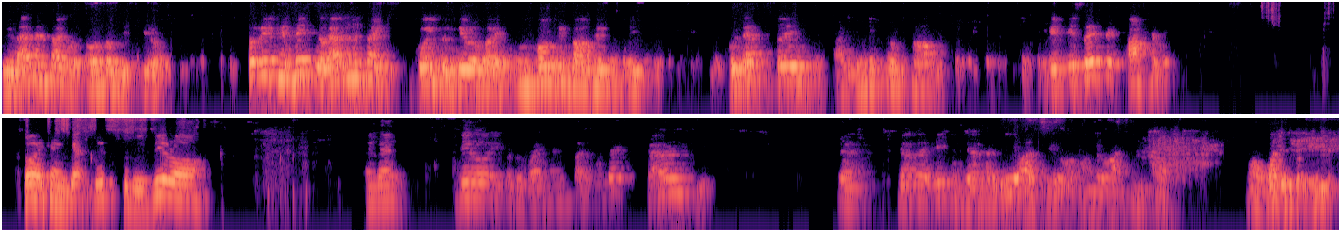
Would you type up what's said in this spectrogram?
the left hand side will also be zero. So we can make the left hand side going to zero by imposing boundary conditions. Would that say a uniqueness problem? It, it says it partially. So I can get this to be zero, and then zero equal to right hand side. Would that guarantee then the other A and delta E are zero on the right hand side. Well, what is the reason?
